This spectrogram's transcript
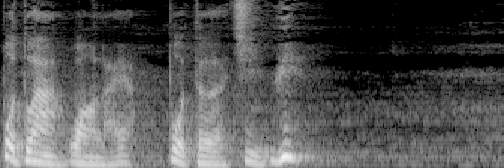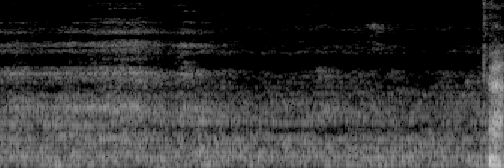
不断往来啊，不得计怨啊！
